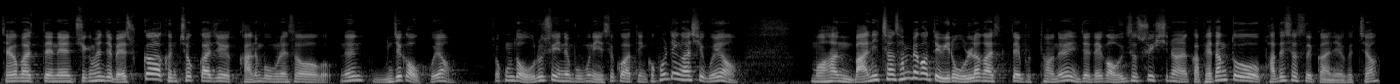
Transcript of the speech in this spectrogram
제가 봤을 때는 지금 현재 매수가 근처까지 가는 부분에서는 문제가 없고요. 조금 더 오를 수 있는 부분이 있을 것 같으니까 홀딩 하시고요. 뭐 한 12,300원대 위로 올라갔을 때부터는 이제 내가 어디서 수익 실현할까 배당 또 받으셨을 거 아니에요. 그렇죠?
